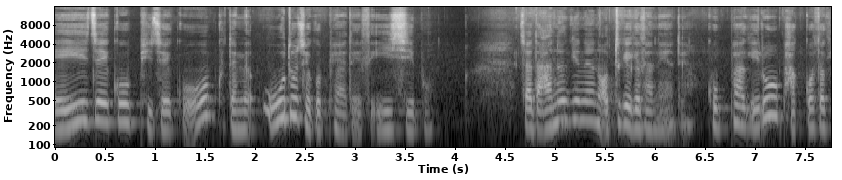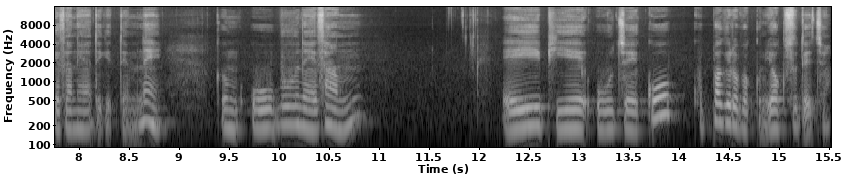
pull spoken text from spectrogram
a제곱, b제곱, 그 다음에 5도 제곱해야 돼서 25. 자, 나누기는 어떻게 계산해야 돼요? 곱하기로 바꿔서 계산해야 되기 때문에 그럼 5분의 3 a, b의 5제곱 곱하기로 바꾸면 역수되죠.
